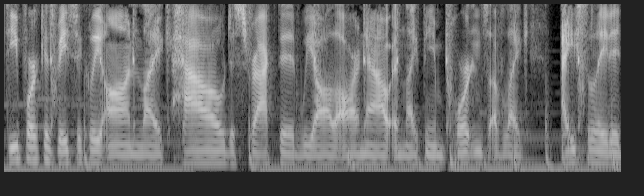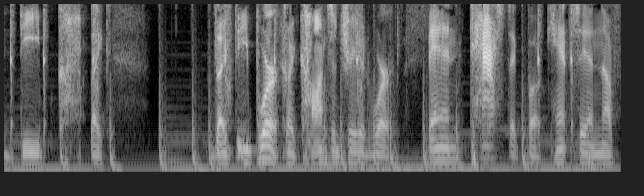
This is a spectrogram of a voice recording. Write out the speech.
deep work is basically on like how distracted we all are now and like the importance of like isolated deep like like deep work, like concentrated work. Fantastic book. Can't say enough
